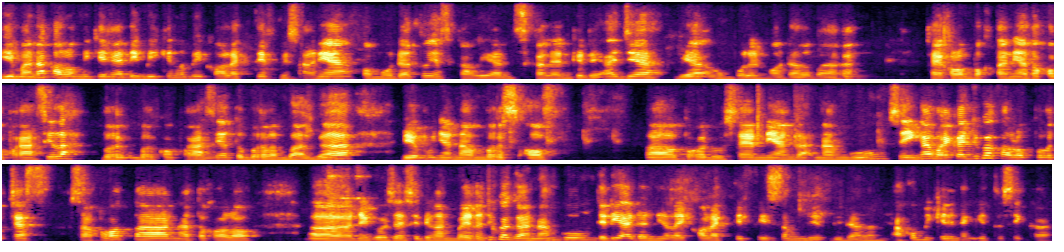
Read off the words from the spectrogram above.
Gimana hmm. kalau mikirnya dibikin lebih kolektif misalnya pemuda tuh ya sekalian sekalian gede aja dia ngumpulin modal bareng kayak kelompok tani atau koperasi lah ber, berkooperasi hmm. atau berlembaga dia punya numbers of uh, produsen yang nggak nanggung sehingga mereka juga kalau purchase saprotan atau kalau uh, negosiasi dengan buyer juga gak nanggung jadi ada nilai kolektivisme di, di dalamnya aku mikirnya gitu sih kan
